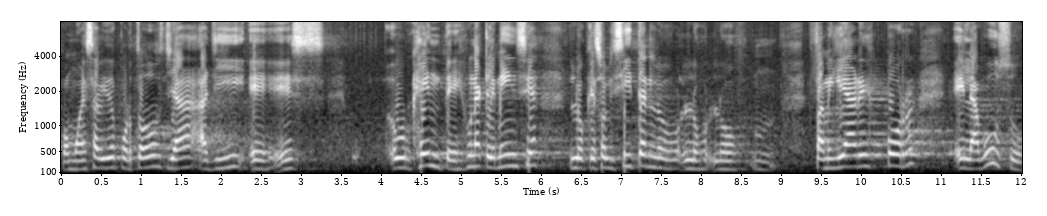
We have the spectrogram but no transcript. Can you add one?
como es sabido por todos, ya allí eh, es urgente, es una clemencia lo que solicitan los, mm, familiares por el abuso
